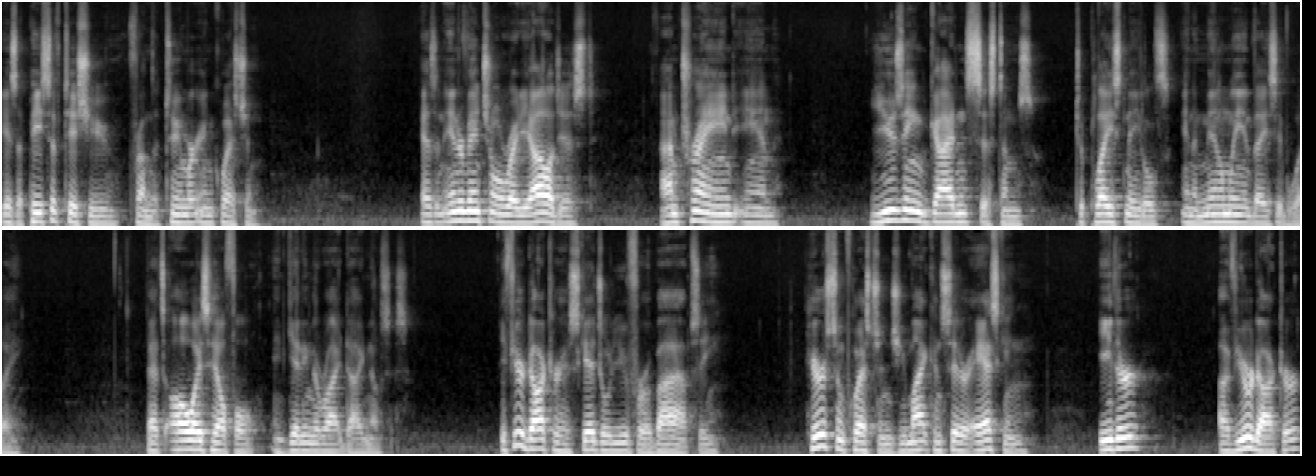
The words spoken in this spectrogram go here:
is a piece of tissue from the tumor in question. as an interventional radiologist, I'm trained in using guidance systems to place needles in a minimally invasive way. That's always helpful in getting the right diagnosis. If your doctor has scheduled you for a biopsy, here are some questions you might consider asking either of your doctor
